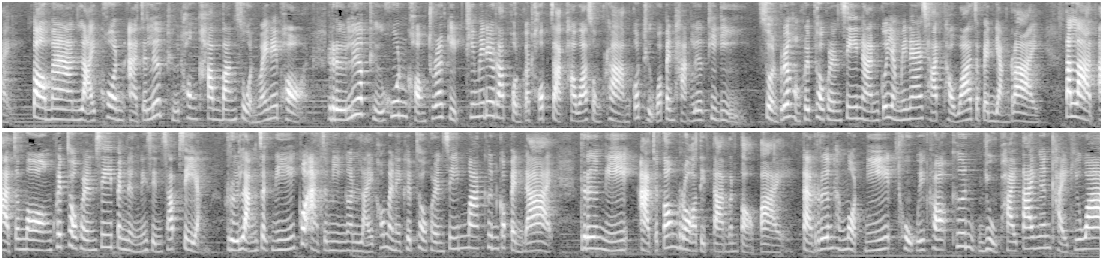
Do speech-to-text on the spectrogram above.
ต่อมาหลายคนอาจจะเลือกถือทองคำบางส่วนไว้ในพอร์ต หรือเลือกถือหุ้นของธุรกิจที่ไม่ได้รับผลกระทบจากภาวะสงคราม ก็ถือว่าเป็นทางเลือกที่ดี ส่วนเรื่องของคริปโตเคอเรนซีนั้นก็ยังไม่แน่ชัดค่ะว่าจะเป็นอย่างไร ตลาดอาจจะมองคริปโตเคอเรนซีเป็นหนึ่งในสินทรัพย์เสี่ยง หรือหลังจากนี้ก็อาจจะมีเงินไหลเข้ามาในคริปโตเคอเรนซีมากขึ้นก็เป็นได้ เรื่องนี้อาจจะต้องรอติดตามกันต่อไป แต่เรื่องทั้งหมดนี้ถูกวิเคราะห์ขึ้นอยู่ภายใต้เงื่อนไขที่ว่า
